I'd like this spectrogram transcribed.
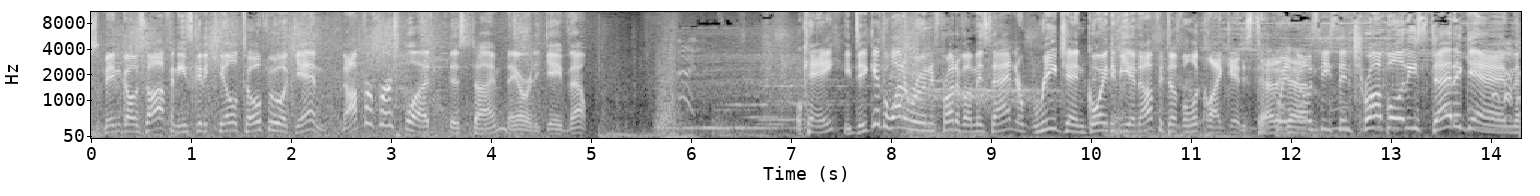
Spin goes off, and he's gonna kill Tofu again. Not for first blood this time. They already gave that. Okay, he did get the water rune in front of him. Is that regen going to be enough? It doesn't look like it. He's dead Quinn again. knows he's in trouble, and he's dead again. You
